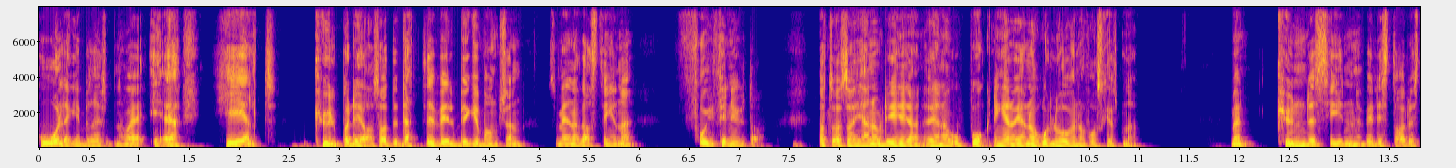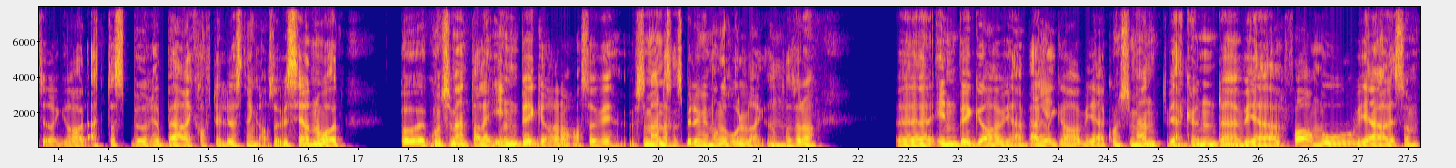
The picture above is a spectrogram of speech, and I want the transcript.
pålegge bedriftene. Og jeg er helt kul på det. altså At dette vil byggebransjen, som er en av verstingene, få finne ut av. At, altså, gjennom, de, gjennom oppvåkningen og gjennom lovene og forskriftene. Men kundesiden vil i stadig større grad etterspørre bærekraftige løsninger. Så vi ser nå at konsumenter eller innbyggere, da, altså vi, som mennesker spiller vi mange roller. sant? Altså da, eh, innbygger, vi er velger, vi er konsument, vi er kunde, vi er far, mor, vi er liksom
